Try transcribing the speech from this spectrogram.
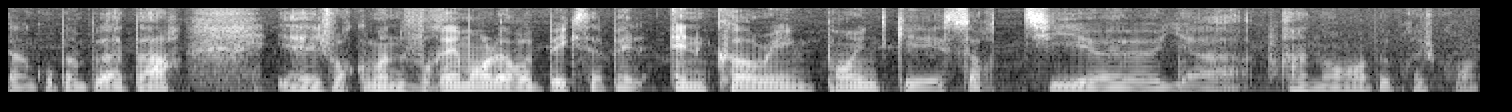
un groupe un peu à part. Et je vous recommande vraiment leur EP qui s'appelle Encoring Point, qui est sorti euh, il y a un an à peu près, je crois.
